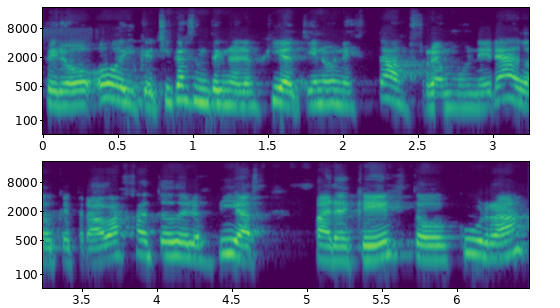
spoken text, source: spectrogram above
pero hoy que Chicas en Tecnología tiene un staff remunerado que trabaja todos los días para que esto ocurra,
